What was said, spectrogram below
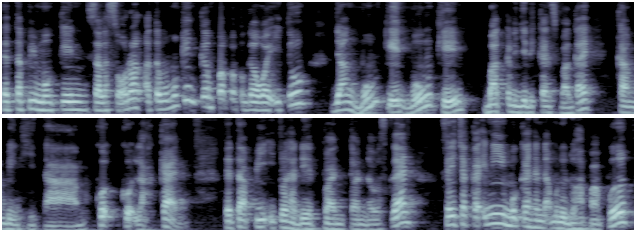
tetapi mungkin salah seorang atau mungkin keempat pegawai itu yang mungkin mungkin bakal dijadikan sebagai kambing hitam. Kod-kod lah kan. Tetapi itulah dia tuan-tuan dan sekalian. Saya cakap ini bukan hendak menuduh apa-apa,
